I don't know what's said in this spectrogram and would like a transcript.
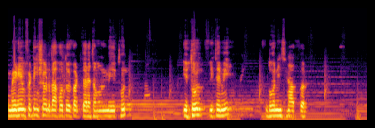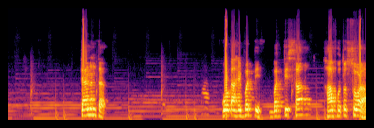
मीडियम फिटिंग शर्ट दाखवतोय कट करायचा म्हणून मी इथून इथून इथे मी दोन इंच मार्क कर त्यानंतर कोट आहे बत्तीस. बत्तीसचा हाफ होतो सोळा.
